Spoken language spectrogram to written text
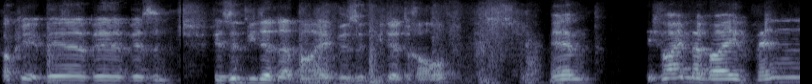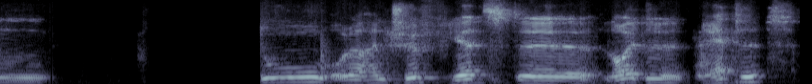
Okay, wir, wir, wir, sind, wir sind wieder dabei, wir sind wieder drauf. Ähm, ich war eben dabei, wenn du oder ein Schiff jetzt äh, Leute rettet,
